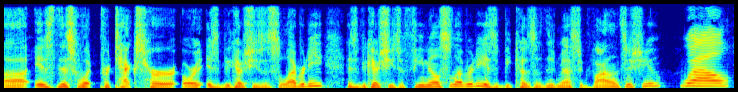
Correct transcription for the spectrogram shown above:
Uh, is this what protects her, or is it because she's a celebrity? Is it because she's a female celebrity? Is it because of the domestic violence issue? Well,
